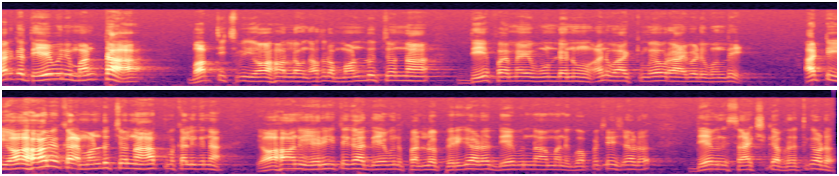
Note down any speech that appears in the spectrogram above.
కనుక దేవుని మంట బాప్తిచ్మి యోహంలో ఉంది. అతడు మండుచున్న దీపమై ఉండెను అని వాక్యంలో వ్రాయబడి ఉంది. అట్టి యోహాను క- మండుచున్న ఆత్మ కలిగిన యోహాను ఏ రీతిగా దేవుని పనిలో పెరిగాడో దేవుని నామాన్ని గొప్ప చేశాడో దేవునికి సాక్షిగా బ్రతికాడో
